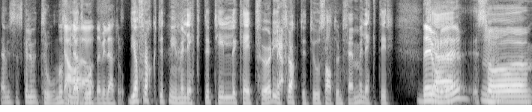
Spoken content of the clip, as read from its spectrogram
Hvis jeg skulle tro noe, så ville vil jeg ja, tro det vil jeg tro. De har fraktet mye med lekter til Cape før. De fraktet jo Saturn 5 med lekter. Det Så gjorde de. Mm.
